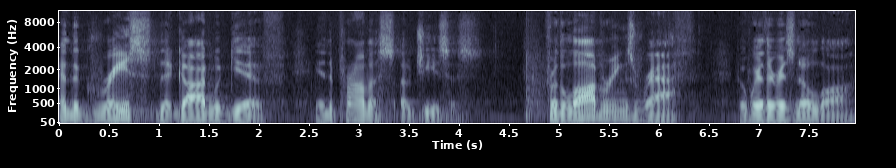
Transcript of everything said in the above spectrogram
and the grace that God would give in the promise of Jesus. For the law brings wrath, but where there is no law,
